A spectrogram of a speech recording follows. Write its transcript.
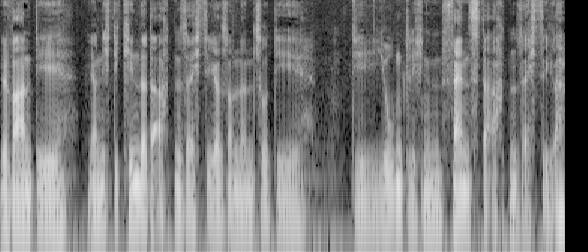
Wir waren die, ja nicht die Kinder der 68er, sondern so die, die jugendlichen Fans der 68er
